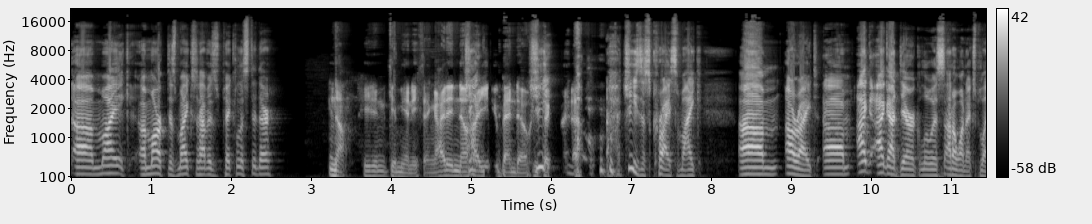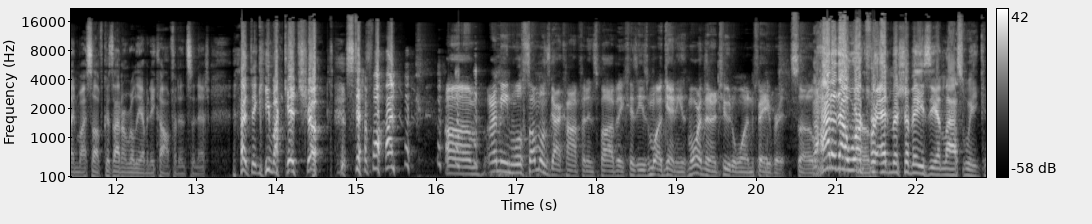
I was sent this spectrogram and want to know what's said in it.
Uh, Mike, uh, Mark, does Mike have his pick listed there? No, he didn't give me anything. I didn't know Gee- how you do Bendo. gee- He picked Bendo. Jesus Christ, Mike. Um, all right. Um, I, I got Derrick Lewis. I don't want to explain myself because I don't really have any confidence in it. I think he might get choked, Stefan. Um, I mean, well, someone's got confidence, Bob, because he's more, again, he's more than a two to one favorite. So How did that work Um, for Edmen Shahbazyan last week?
